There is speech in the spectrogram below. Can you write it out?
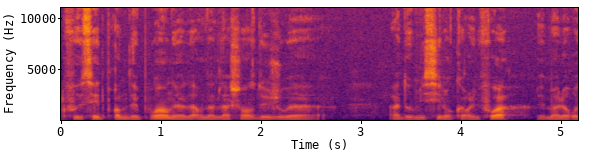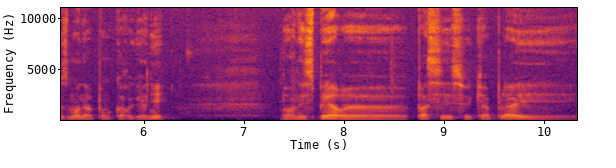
Il faut essayer de prendre des points. On a, de la chance de jouer à, domicile encore une fois, mais malheureusement, on n'a pas encore gagné. on espère euh, passer ce cap-là et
